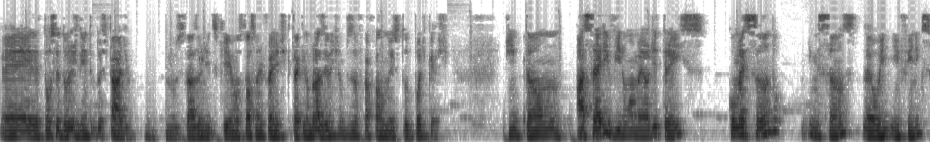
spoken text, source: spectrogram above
é, torcedores dentro do estádio nos Estados Unidos, que é uma situação diferente que está aqui no Brasil, a gente não precisa ficar falando isso todo podcast. Então, a série vira uma melhor de três, começando em Suns, é, ou em, em Phoenix.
